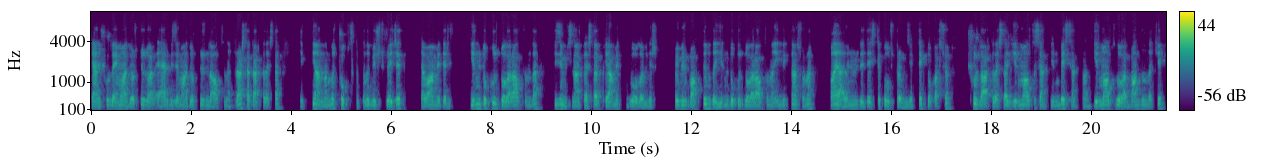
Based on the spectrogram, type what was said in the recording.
Yani şurada MA 400 var. Eğer biz MA 400'ün de altına kırarsak arkadaşlar ciddi anlamda çok sıkıntılı bir sürece devam ederiz. 29 dolar altında bizim için arkadaşlar kıyamet gibi olabilir. Böyle bir baktığımızda 29 dolar altına indikten sonra bayağı önümüzde destek oluşturabilecek tek lokasyon şurada arkadaşlar 26 sent 25 sent band 26 dolar bandındaki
